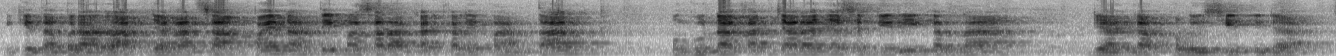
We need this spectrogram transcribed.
Kita berharap jangan sampai nanti masyarakat Kalimantan menggunakan caranya sendiri karena dianggap polisi tidak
